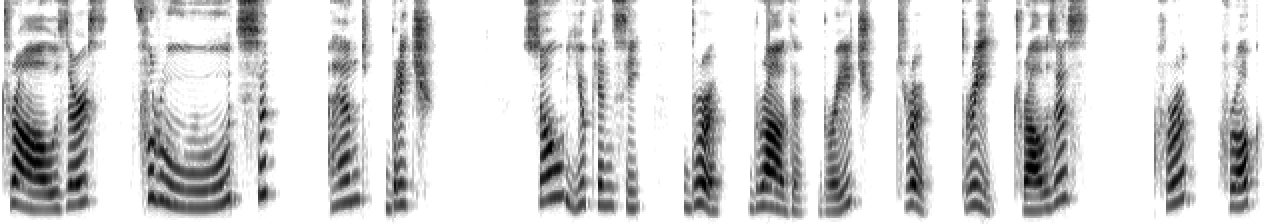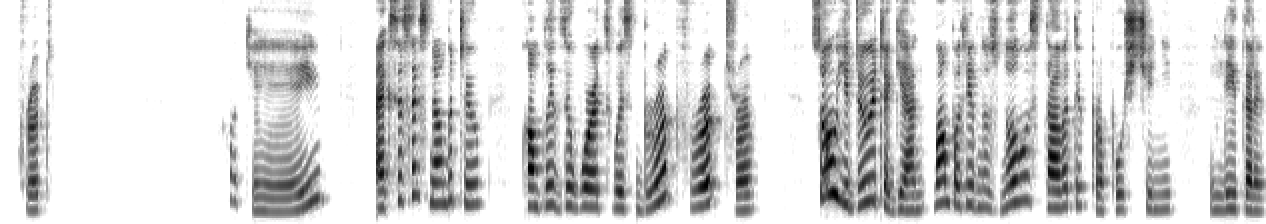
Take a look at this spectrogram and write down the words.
trousers, fruits, and bridge. So you can see br, brother, bridge, tr, tree, trousers, fr, frog, fruit. Okay. Exercise number two. Complete the words with br, fr, tr. So you do it again. Вам потрібно знову ставити пропущені літери,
